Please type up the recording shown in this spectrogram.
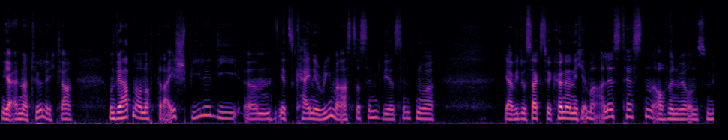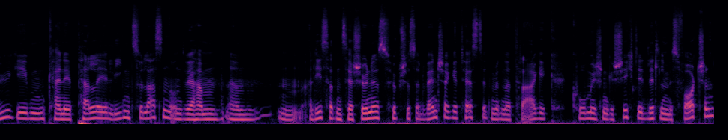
Ja, natürlich, klar. Und wir hatten auch noch drei Spiele, die ähm, jetzt keine Remaster sind. Wir sind nur ja, wie du sagst, wir können ja nicht immer alles testen, auch wenn wir uns Mühe geben, keine Perle liegen zu lassen. Und wir haben, ähm, Alice hat ein sehr schönes, hübsches Adventure getestet mit einer tragik-komischen Geschichte, Little Misfortune.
